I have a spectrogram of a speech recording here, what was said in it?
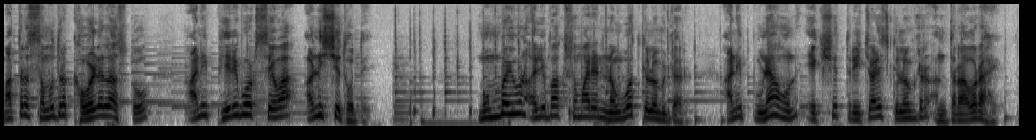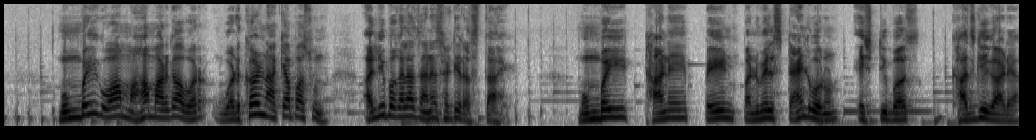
मात्र समुद्र खवळलेला असतो आणि फेरीबोट सेवा अनिश्चित होते. मुंबईहून अलिबाग सुमारे नव्वद किलोमीटर आणि पुण्याहून एकशे त्रेचाळीस किलोमीटर अंतरावर आहे. मुंबई गोवा महामार्गावर वडखळ नाक्यापासून अलिबागला जाण्यासाठी रस्ता आहे. मुंबई ठाणे पेण पनवेल स्टँडवरून एस टी बस खाजगी गाड्या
